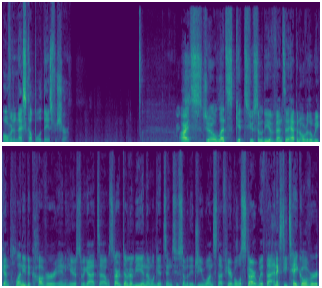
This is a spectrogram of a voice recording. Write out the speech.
over the next couple of days for sure. All right, Joe, let's get to some of the events that happened over the weekend. Plenty to cover in here. So we got, uh, we'll start with WWE and then we'll get into some of the G1 stuff here. But we'll start with uh, NXT TakeOver,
